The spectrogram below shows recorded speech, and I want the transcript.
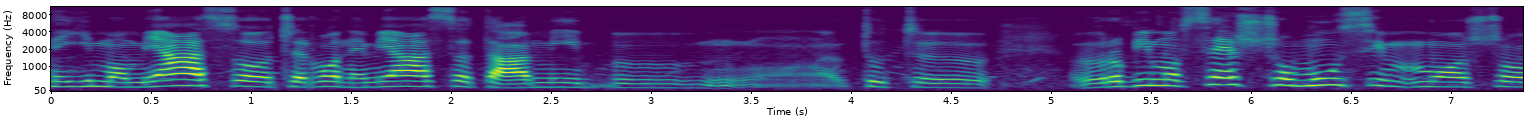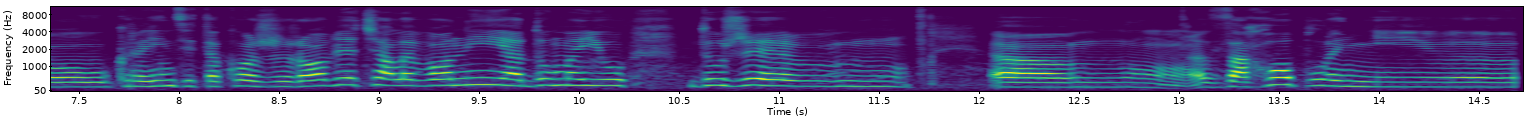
не їмо м'ясо, червоне м'ясо, та ми тут робимо все, що мусимо, що українці також роблять, але вони, я думаю, дуже. ем, Захоплені е,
